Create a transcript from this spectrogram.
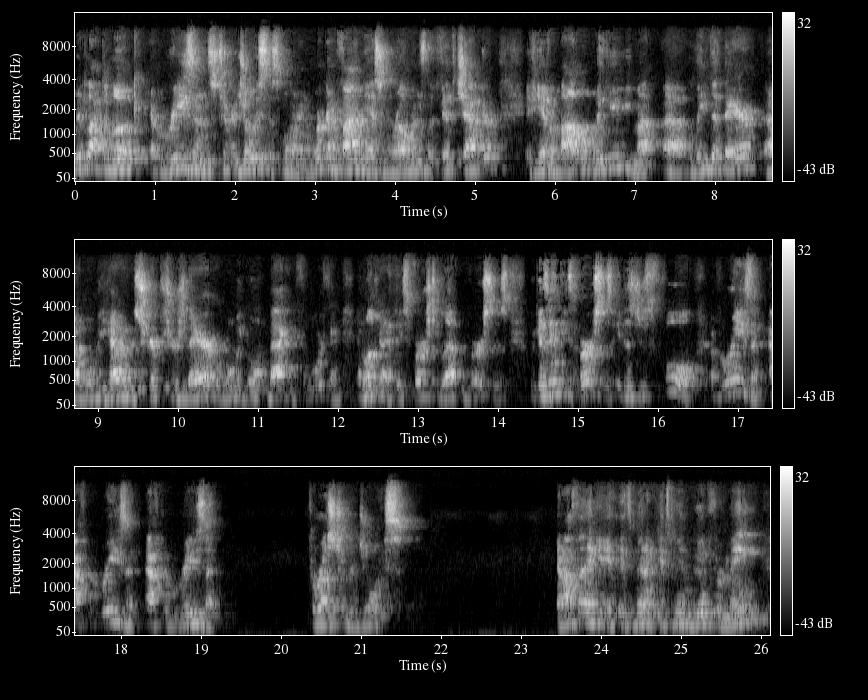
We'd like to look at reasons to rejoice this morning. We're going to find this in Romans, the fifth chapter. If you have a Bible with you, you might uh, leave it there. Uh, we'll be having the scriptures there, but we'll be going back and forth and, and looking at these first 11 verses because in these verses, it is just full of reason after reason after reason for us to rejoice. And I think it, it's been, it's been good for me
